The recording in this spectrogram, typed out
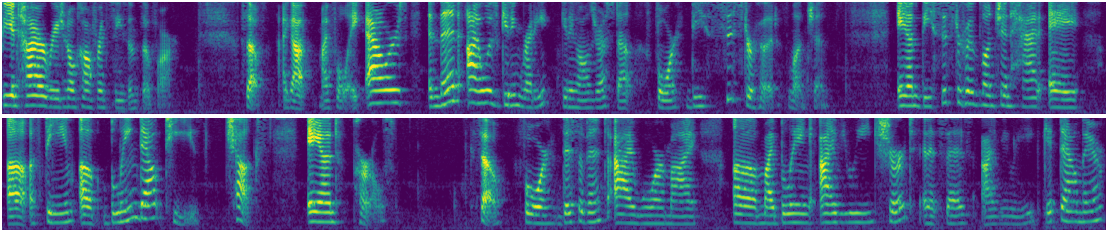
the entire regional conference season so far. So I got my full eight hours and then I was getting ready, getting all dressed up for the sisterhood luncheon. And the sisterhood luncheon had a uh, a theme of blinged out tees, chucks, and pearls. So for this event, I wore my uh, my bling Ivy League shirt and it says Ivy League. Get down there.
